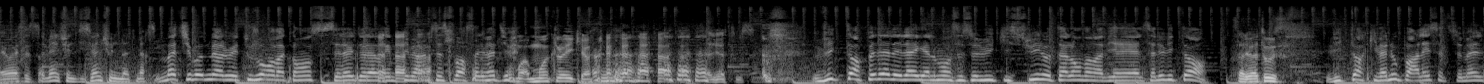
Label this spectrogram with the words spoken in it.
Et ouais, c'est ça. C'est bien que tu le dises, bien que tu le notes, merci. Mathieu Baudemer, lui, est toujours en vacances. C'est l'œil de la Dream Team RMC Sport. Salut Mathieu. Moi- moins que Loïc. hein. Salut à tous. Victor Pedel est là également. C'est celui qui suit nos talents dans la vie réelle. Salut Victor. Salut à tous. Victor qui va nous parler cette semaine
